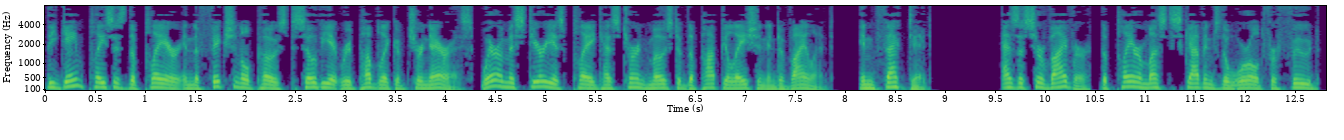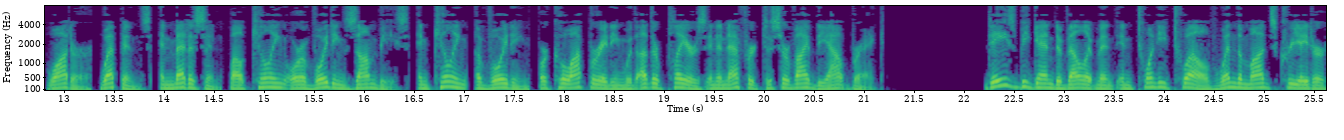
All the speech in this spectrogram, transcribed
The game places the player in the fictional post-Soviet Republic of Chernarus, where a mysterious plague has turned most of the population into violent, infected as a survivor, the player must scavenge the world for food, water, weapons, and medicine, while killing or avoiding zombies, and killing, avoiding, or cooperating with other players in an effort to survive the outbreak. DayZ began development in 2012 when the mod's creator,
